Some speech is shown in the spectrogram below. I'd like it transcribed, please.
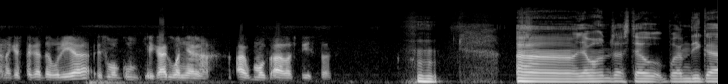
en aquesta categoria és molt complicat guanyar a, a les pistes. Uh, llavors esteu, podem dir que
